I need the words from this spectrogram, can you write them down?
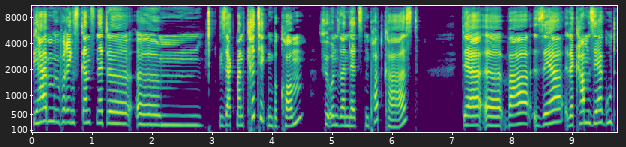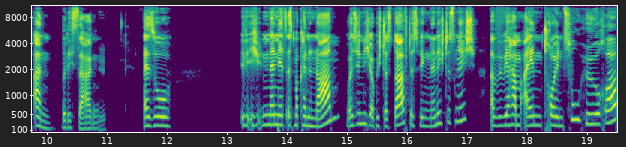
wir haben übrigens ganz nette, ähm, wie sagt man, Kritiken bekommen für unseren letzten Podcast. Der äh, war sehr, der kam sehr gut an, würde ich sagen. Okay. Also, ich, nenne jetzt erstmal keine Namen, weiß ich nicht, ob ich das darf, deswegen nenne ich das nicht. Aber wir haben einen treuen Zuhörer.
